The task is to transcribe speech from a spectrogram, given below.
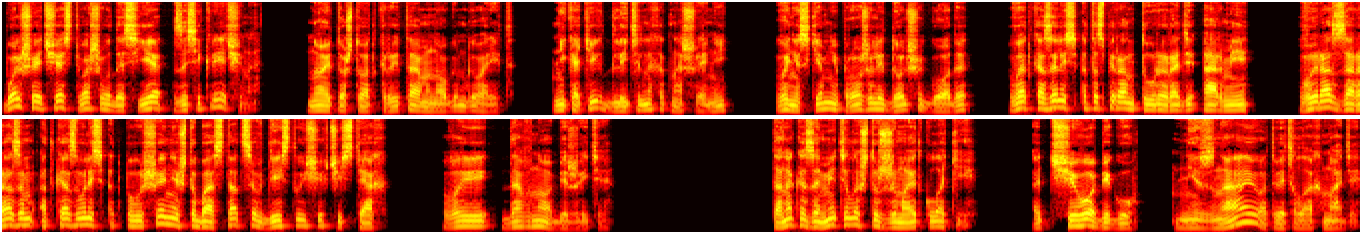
Большая часть вашего досье засекречена. Но и то, что открыто, о многом говорит. Никаких длительных отношений. Вы ни с кем не прожили дольше года. Вы отказались от аспирантуры ради армии. Вы раз за разом отказывались от повышения, чтобы остаться в действующих частях. Вы давно бежите. Танака заметила, что сжимает кулаки. «От чего бегу?» «Не знаю», — ответила Ахмади.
